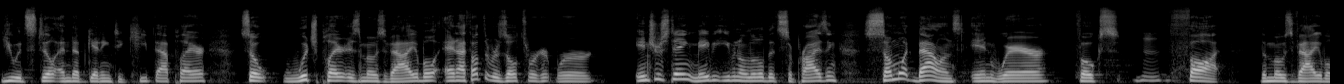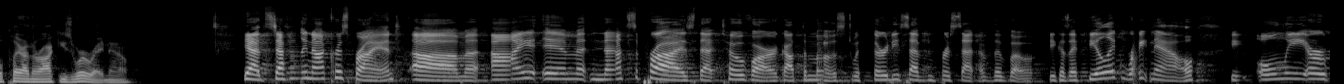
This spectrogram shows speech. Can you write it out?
you would still end up getting to keep that player. So which player is most valuable? And I thought the results were were interesting, maybe even a little bit surprising, somewhat balanced in where folks mm-hmm. thought the most valuable player on the Rockies were right now. Yeah, it's definitely not Kris Bryant. Um, I am not surprised that Tovar got the most with 37% of the vote because I feel like right now, the only, or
